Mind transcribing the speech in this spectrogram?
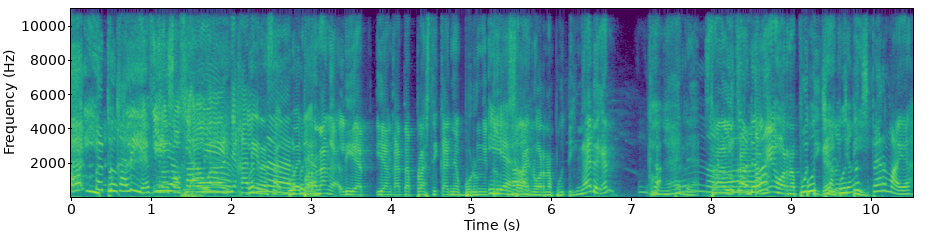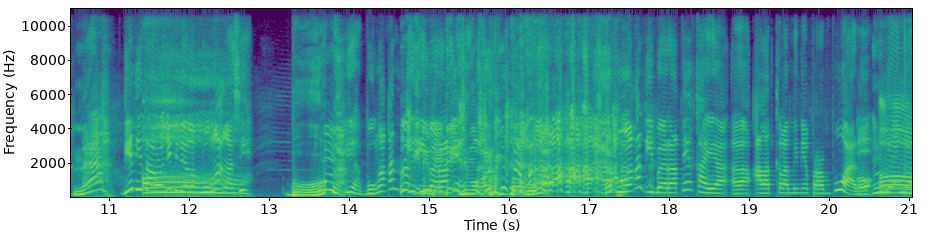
Oh itu kali ya filosofi Iya, kali. awalnya kali rasa gue dah. Pernah nggak lihat yang kata plastikannya burung itu Iya. selain warna putih? Nggak ada kan? Enggak, enggak ada. Selalu kantongnya warna putih, putih, kan? Jangan-jangan putih. sperma ya? Nah, Dia ditaruhnya di dalam bunga gak sih? Bunga. Iya, bunga kan Lu i- gede-bede ibaratnya jenguk orang bawa bunga. bunga kan ibaratnya kayak eh, alat kelaminnya perempuan. Oh, enggak, enggak, enggak,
